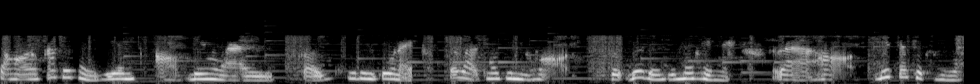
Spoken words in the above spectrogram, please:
cho các cái thành viên ở bên ngoài cái khu dân cư này. Tức là sau khi mà họ được biết đến cái mô hình này và họ biết cách thực hành này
